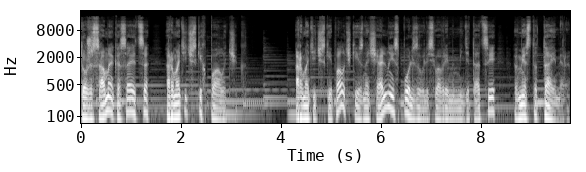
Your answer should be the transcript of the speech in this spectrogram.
То же самое касается ароматических палочек – Ароматические палочки изначально использовались во время медитации вместо таймера,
